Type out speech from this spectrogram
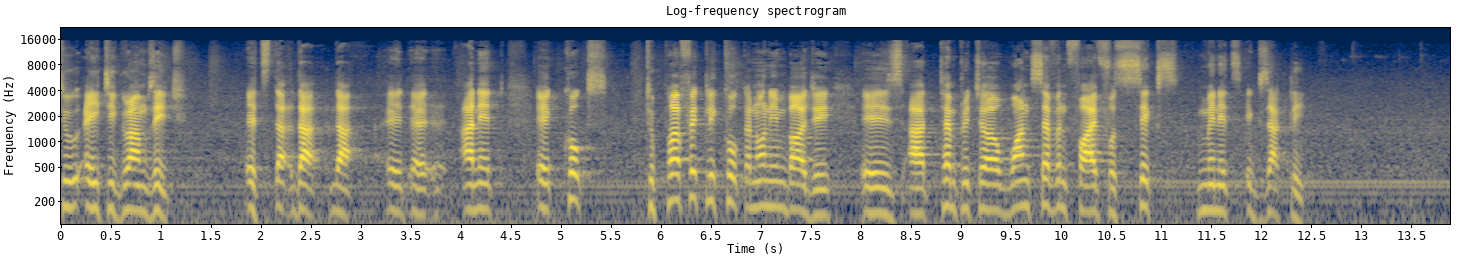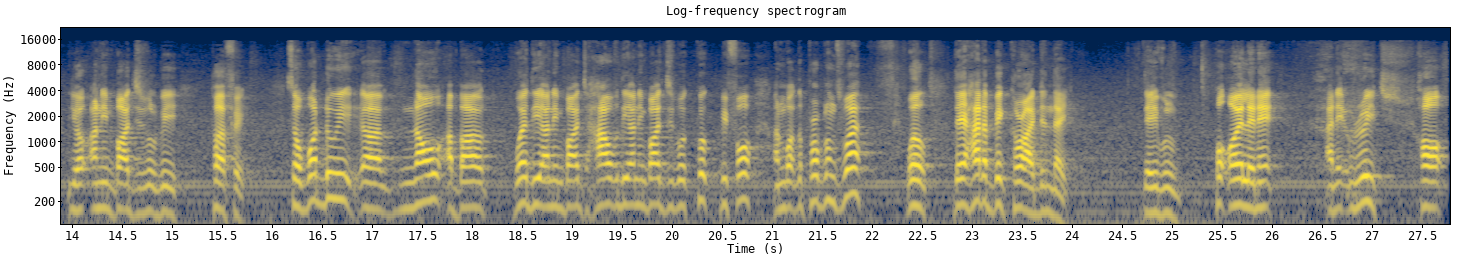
to 80 grams each. It's that, that, that it, uh, and it, it cooks, to perfectly cook an onion bhaji, is at temperature 175 for six minutes exactly. Your onion bhajis will be perfect. So what do we uh, know about where the bhajis, how the bhajis were cooked before and what the problems were? Well, they had a big karai, didn't they? They will put oil in it and it reach hot,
